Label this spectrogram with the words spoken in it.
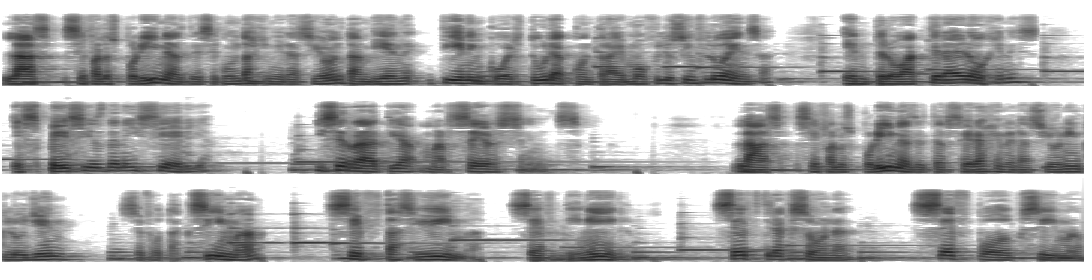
las cefalosporinas de segunda generación también tienen cobertura contra Haemophilus influenza, Enterobacter aerógenes, especies de Neisseria y Serratia marcersens. Las cefalosporinas de tercera generación incluyen cefotaxima, ceftazidima, cefdinir, ceftriaxona, cefpodoxima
